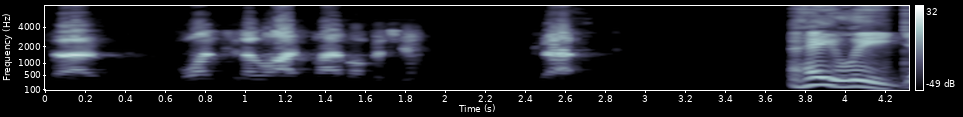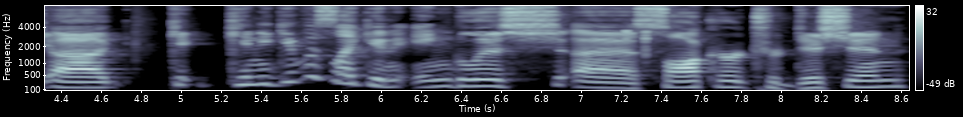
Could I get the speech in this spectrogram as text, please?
so once in a lifetime opportunity. Yeah. Hey Lee, uh, c- can you give us like an English uh, soccer tradition,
